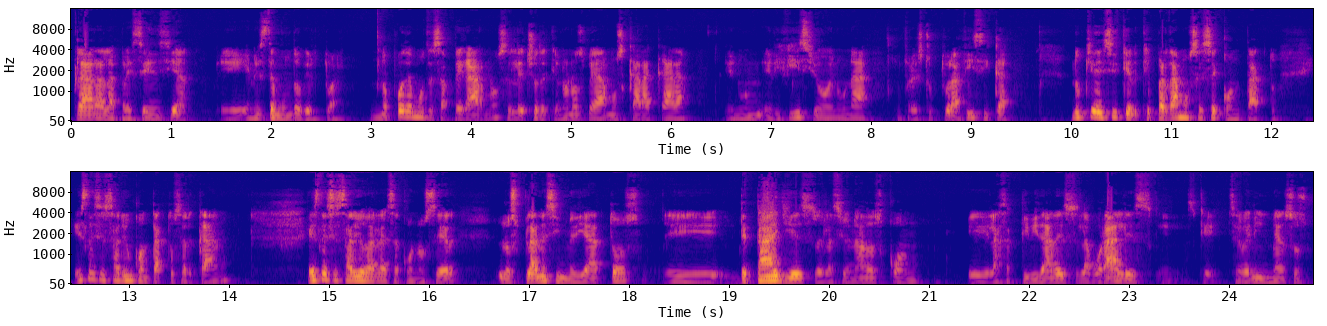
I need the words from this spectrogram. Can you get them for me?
clara la presencia eh, en este mundo virtual. No podemos desapegarnos el hecho de que no nos veamos cara a cara en un edificio, en una infraestructura física, no quiere decir que, perdamos ese contacto. Es necesario un contacto cercano, es necesario darles a conocer los planes inmediatos, eh, detalles relacionados con eh, las actividades laborales en las que se ven inmersos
